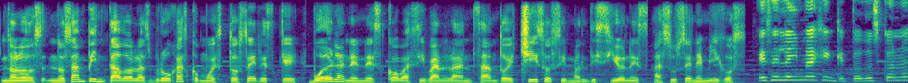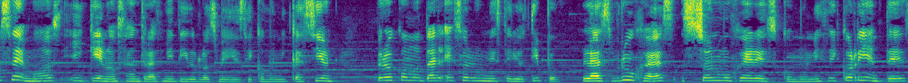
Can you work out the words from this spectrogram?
Nos, nos han pintado a las brujas como estos seres que vuelan en escobas y van lanzando hechizos y maldiciones a sus enemigos. Esa es la imagen que todos conocemos y que nos han transmitido los medios de comunicación pero como tal es solo un estereotipo. Las brujas son mujeres comunes y corrientes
